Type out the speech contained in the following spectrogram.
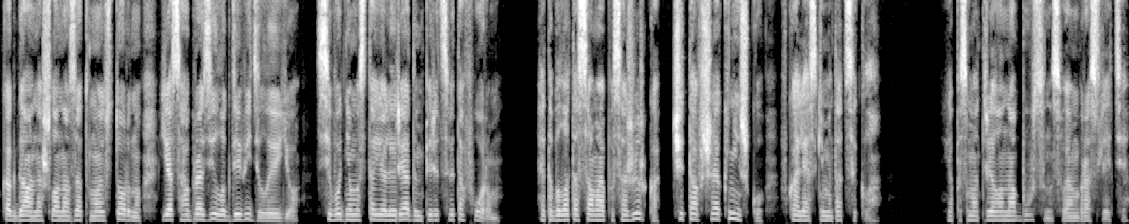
Когда она шла назад в мою сторону, я сообразила, где видела ее. Сегодня мы стояли рядом перед светофором. Это была та самая пассажирка, читавшая книжку в коляске мотоцикла. Я посмотрела на бусы на своем браслете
